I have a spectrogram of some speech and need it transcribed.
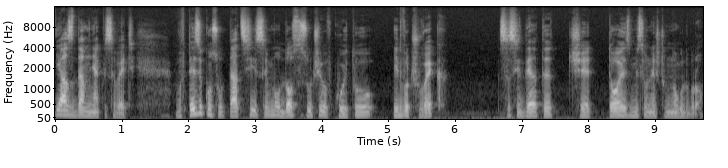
и аз дам някакви съвети. В тези консултации съм имал доста случаи, в които идва човек с идеята, че той е измислил нещо много добро.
